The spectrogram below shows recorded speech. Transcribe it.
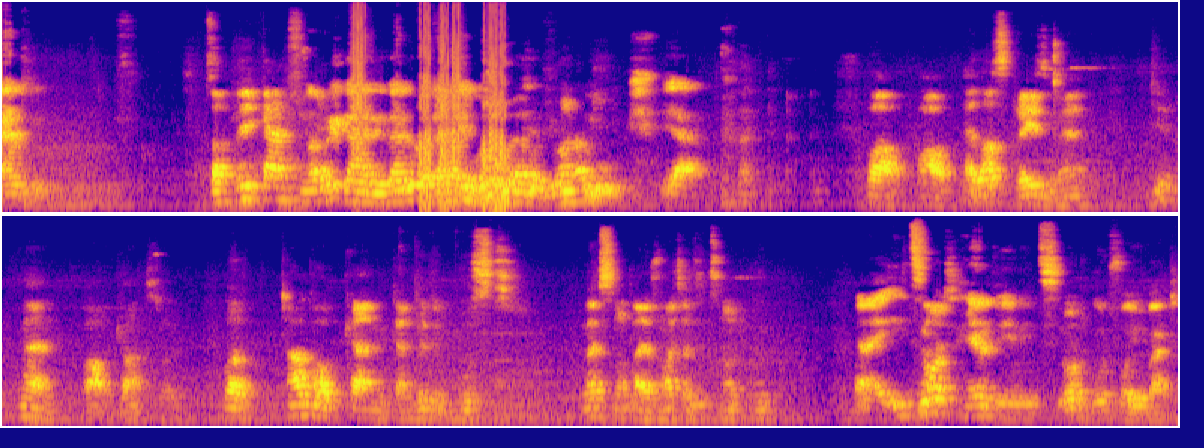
country. It's a free It's country. not my country. You can do whatever you want. You wanna be. Yeah. Wow, wow. Yeah, that's crazy, man. Dude, man. Wow, drunk story. Well, alcohol can can really boost. Let's not lie, as much as it's not good. Uh, it's not healthy and it's not good for you, but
